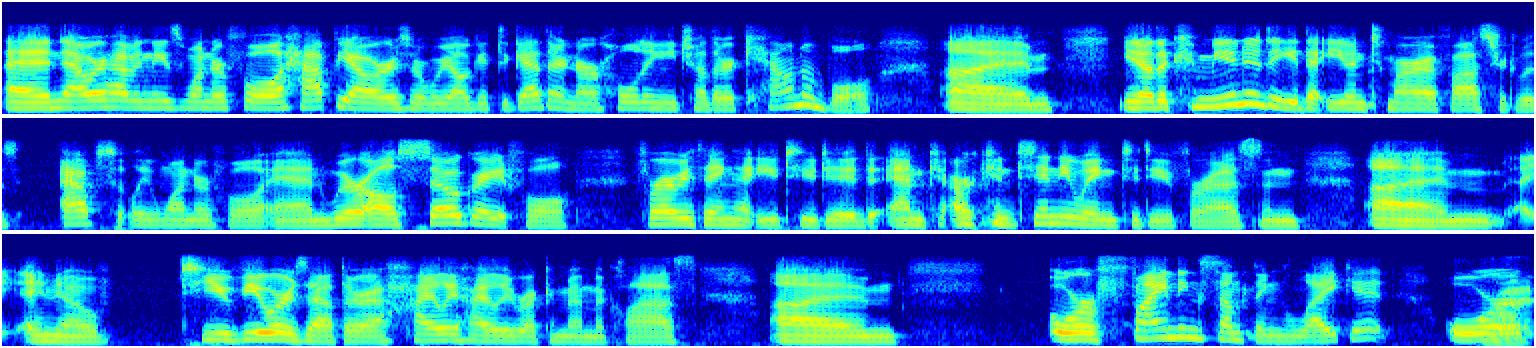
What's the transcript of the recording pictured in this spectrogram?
And now we're having these wonderful happy hours where we all get together and are holding each other accountable. Um, you know, the community that you and Tamara fostered was absolutely wonderful. And we're all so grateful for everything that you two did and are continuing to do for us. And, um, you know, to you viewers out there, I highly, highly recommend the class. Um, or finding something like it, or right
